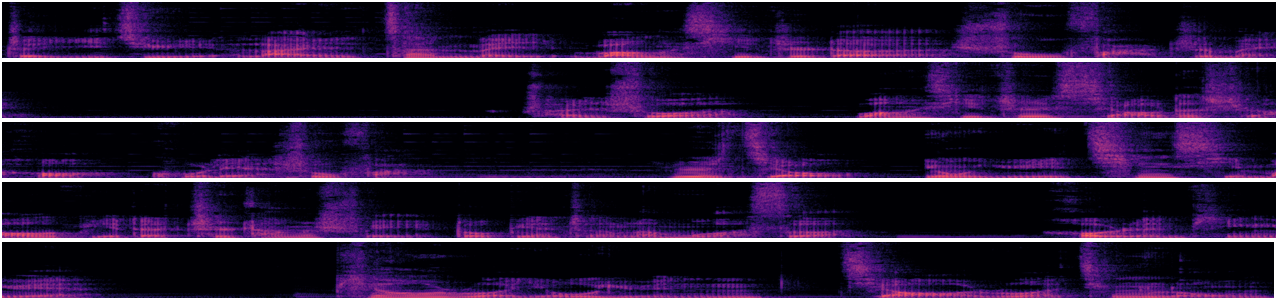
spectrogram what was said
这一句来赞美王羲之的书法之美。传说王羲之小的时候苦练书法，日久用于清洗毛笔的池塘水都变成了墨色。后人评曰：“飘若游云，皎若惊龙。”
